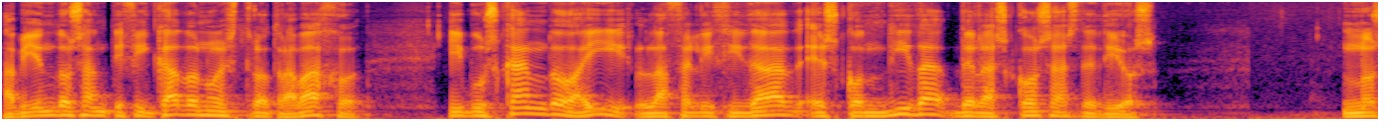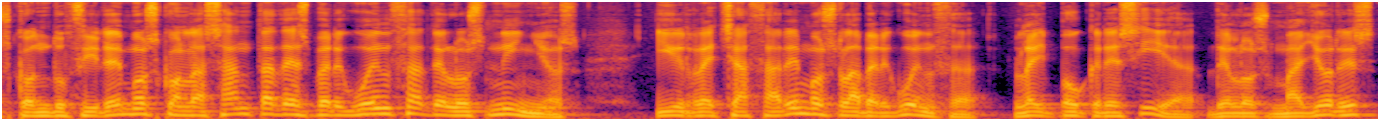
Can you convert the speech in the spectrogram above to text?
habiendo santificado nuestro trabajo y buscando ahí la felicidad escondida de las cosas de Dios. Nos conduciremos con la santa desvergüenza de los niños y rechazaremos la vergüenza, la hipocresía de los mayores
